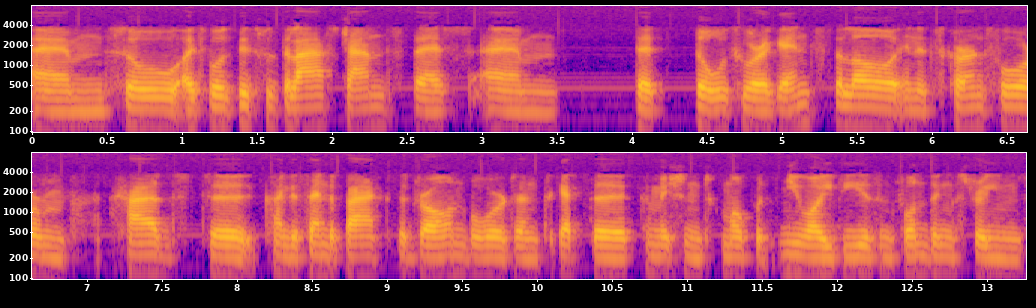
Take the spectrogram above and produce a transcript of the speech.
Um, so I suppose this was the last chance that um, that those who are against the law in its current form had to kind of send it back to the drawing board and to get the commission to come up with new ideas and funding streams.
